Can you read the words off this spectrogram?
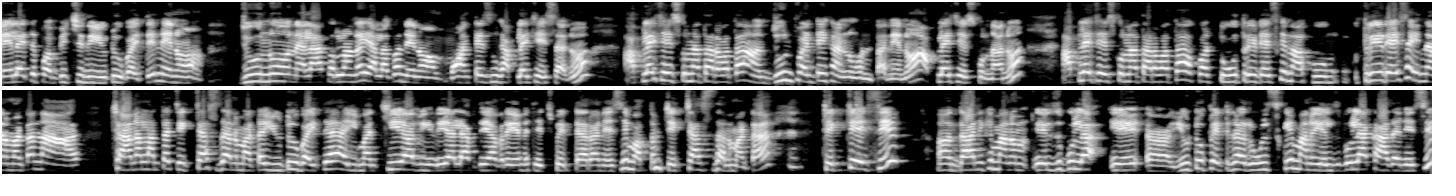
మెయిల్ అయితే పంపించింది యూట్యూబ్ అయితే. నేను జూన్ నెలాఖరులోనో ఎలాగో నేను మానిటైజింగ్ అప్లై చేశాను. అప్లై చేసుకున్న తర్వాత జూన్ ట్వంటీకి అనుకుంటా నేను అప్లై చేసుకున్నాను. అప్లై చేసుకున్న తర్వాత ఒక టూ త్రీ డేస్కి నాకు త్రీ డేస్ అయిందనమాట. నా ఛానల్ అంతా చెక్ చేస్తుంది అనమాట యూట్యూబ్ అయితే ఈ మంచి ఆ వీడియో లేకపోతే ఎవరైనా తెచ్చిపెట్టారు అనేసి మొత్తం చెక్ చేస్తుంది అనమాట చెక్ చేసి దానికి మనం ఎలిజిబుల్ ఏ యూట్యూబ్ పెట్టిన రూల్స్కి మనం ఎలిజిబుల్ కాదనేసి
